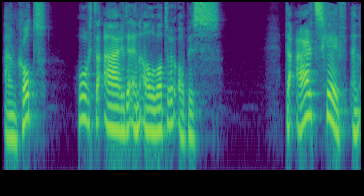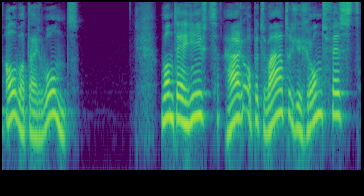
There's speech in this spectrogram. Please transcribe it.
Aan God hoort de aarde en al wat erop is, de aardschijf en al wat daar woont. Want hij heeft haar op het water gegrondvest,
